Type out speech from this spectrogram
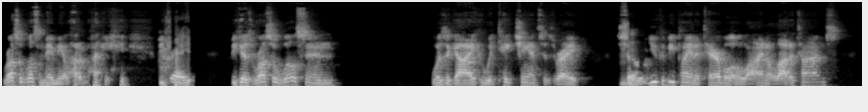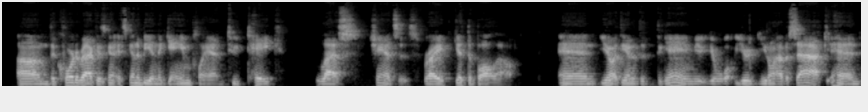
Russell Wilson made me a lot of money because Right. because Russell Wilson was a guy who would take chances, right? So you could be playing a terrible O line a lot of times. Um, the quarterback is going it's going to be in the game plan to take less chances, right? Get the ball out, and you know at the end of the, the game, you, you're you're you don't have a sack, and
